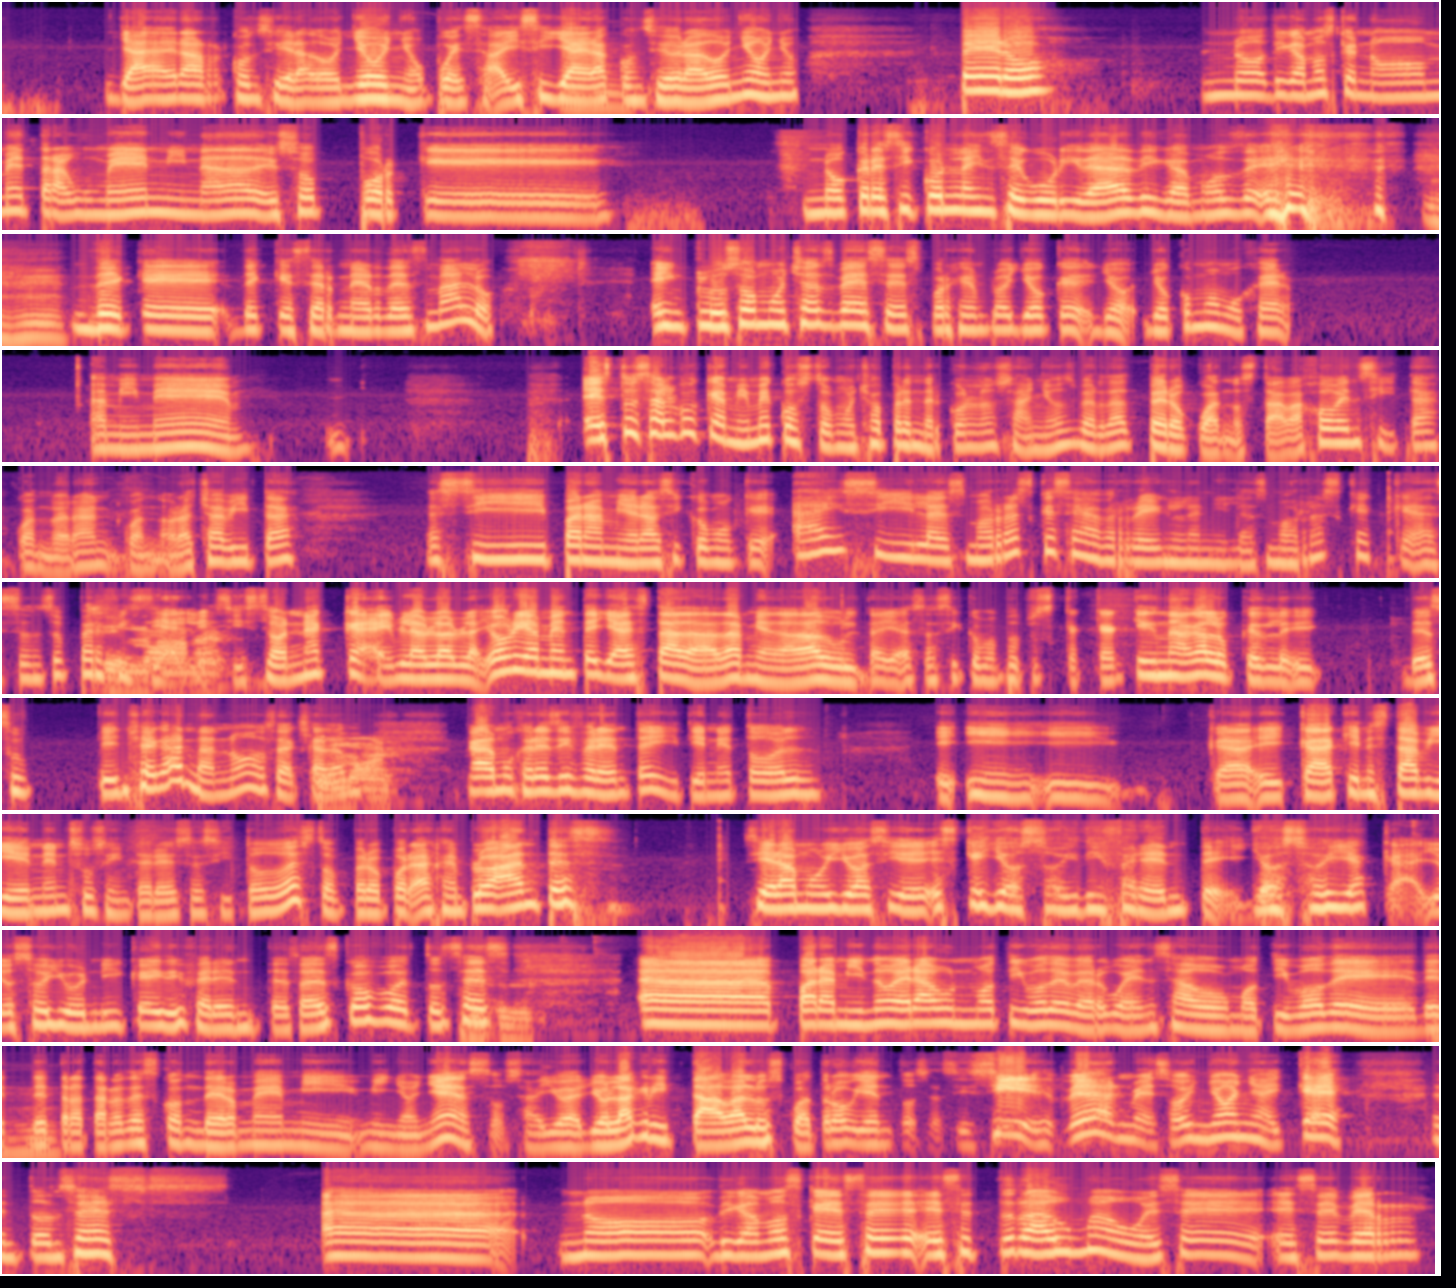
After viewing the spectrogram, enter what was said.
ya era considerado ñoño, pues ahí sí ya era considerado ñoño, pero no, digamos que no me traumé ni nada de eso porque no crecí con la inseguridad, digamos, de, de, que, de que ser nerd es malo. E incluso muchas veces, por ejemplo, yo que yo, yo como mujer, a mí me esto es algo que a mí me costó mucho aprender con los años, ¿verdad? Pero cuando estaba jovencita, cuando eran, cuando era chavita, sí, para mí era así como que, ay, sí, las morras que se arreglan y las morras que, son superficiales y son acá y bla, bla, bla. Y obviamente ya está dada, mi edad adulta, ya es así como, pues, pues que cada quien haga lo que le dé su pinche gana, ¿no? O sea, cada, cada mujer es diferente y tiene todo el, y, y, cada quien está bien en sus intereses y todo esto. Pero, por ejemplo, antes si era muy yo así de, es que yo soy diferente, yo soy acá, yo soy única y diferente, ¿sabes cómo? Entonces, ah, para mí no era un motivo de vergüenza o motivo de, de, tratar de esconderme mi, mi, ñoñez, o sea, yo, yo la gritaba a los cuatro vientos, así, sí, véanme, soy ñoña, ¿y qué? Entonces, uh, no, digamos que ese, ese trauma o ese, ese ver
